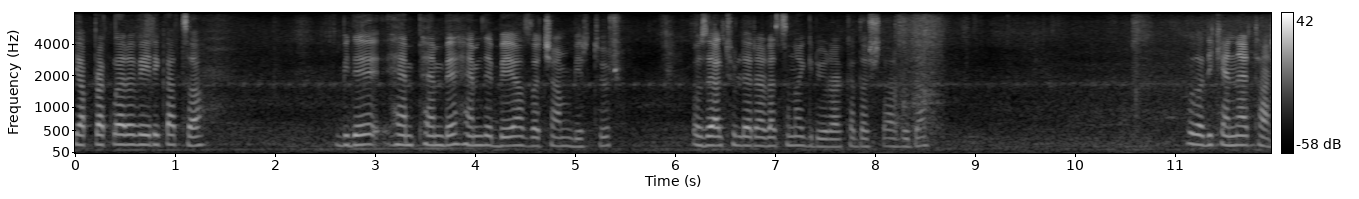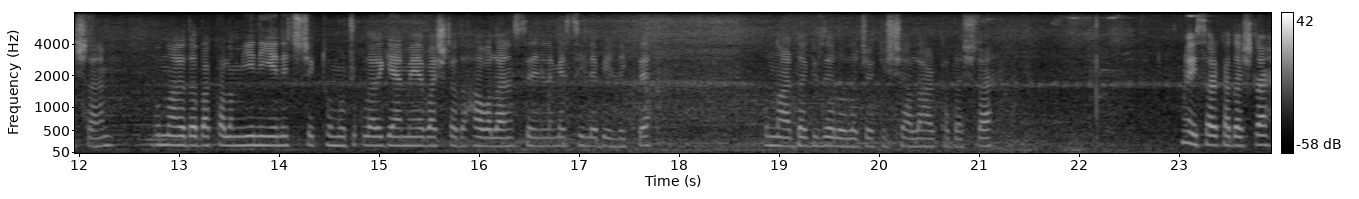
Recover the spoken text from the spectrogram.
Yaprakları verigata. Bir de hem pembe hem de beyaz açan bir tür. Özel türler arasına giriyor arkadaşlar bu da. Bu da dikenler taşlarım. Bunlara da bakalım yeni yeni çiçek tomurcukları gelmeye başladı havaların serinlemesiyle birlikte. Bunlar da güzel olacak inşallah arkadaşlar. Neyse arkadaşlar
